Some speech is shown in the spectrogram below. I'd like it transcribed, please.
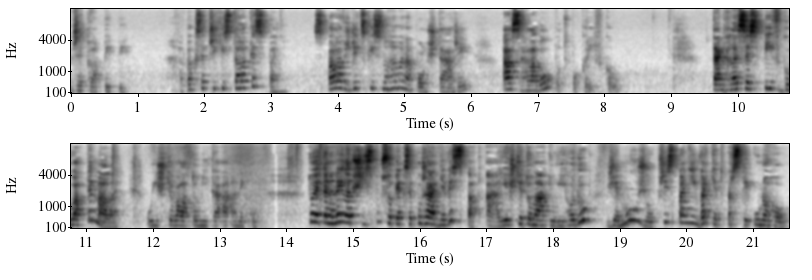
řekla Pipi. A pak se přichystala ke spaní. Spala vždycky s nohama na polštáři a s hlavou pod pokrývkou. Takhle se spí v Guatemala, ujišťovala Tomíka a Aniku. To je ten nejlepší způsob, jak se pořádně vyspat a ještě to má tu výhodu, že můžu při spaní vrtět prsty u nohou.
